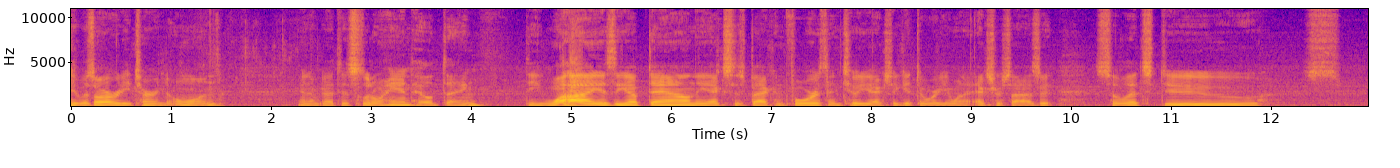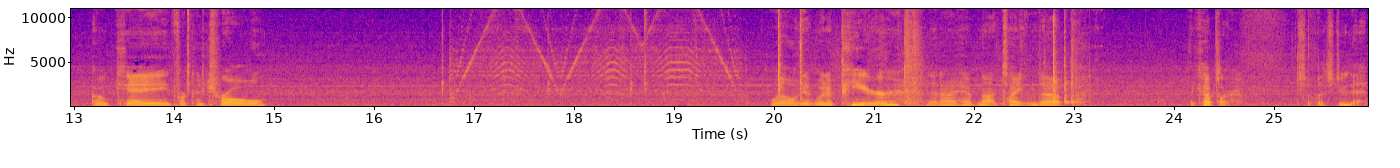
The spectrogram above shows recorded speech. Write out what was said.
It was already turned on. And I've got this little handheld thing. The Y is the up down, the X is back and forth until you actually get to where you want to exercise it. So let's do OK for control. Well, it would appear that I have not tightened up the coupler. So let's do that.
